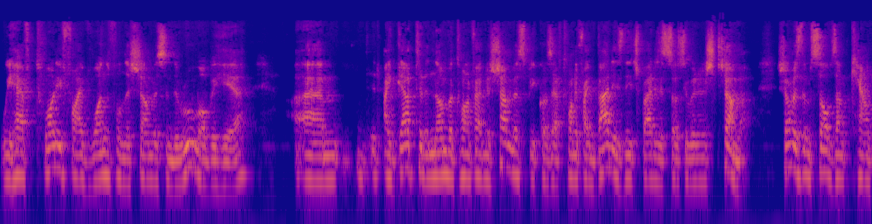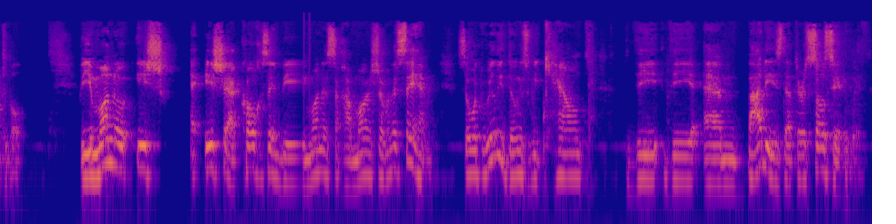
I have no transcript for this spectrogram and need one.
we have 25 wonderful neshamas in the room over here. Um, I got to the number 25 neshamas because I have 25 bodies, and each body is associated with a neshama. Neshamas themselves aren't countable. So what we're really doing is we count the the um, bodies that they're associated with.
